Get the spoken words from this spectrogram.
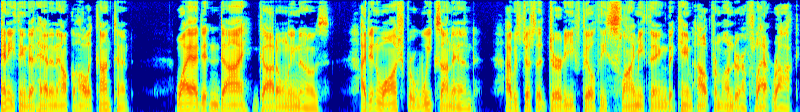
anything that had an alcoholic content. Why I didn't die, God only knows. I didn't wash for weeks on end. I was just a dirty, filthy, slimy thing that came out from under a flat rock.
